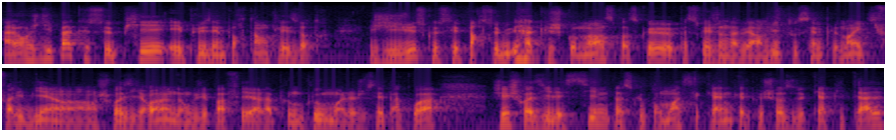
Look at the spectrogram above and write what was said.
Alors je dis pas que ce pied est plus important que les autres. Je dis juste que c'est par celui-là que je commence parce que, parce que j'en avais envie tout simplement et qu'il fallait bien en choisir un. Donc j'ai pas fait à la ploum ploum, moi là je sais pas quoi. J'ai choisi l'estime parce que pour moi c'est quand même quelque chose de capital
